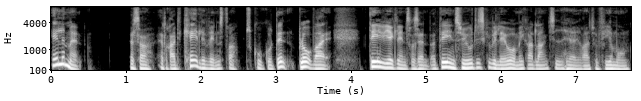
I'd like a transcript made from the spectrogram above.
Ellemann. Altså, at Radikale Venstre skulle gå den blå vej. Det er virkelig interessant, og det interview, det skal vi lave om ikke ret lang tid her i Radio 4 morgen.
